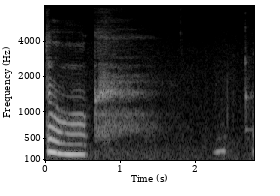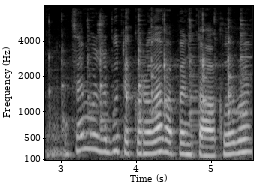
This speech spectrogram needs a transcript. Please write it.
Так. Це може бути королева Пентаклева.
